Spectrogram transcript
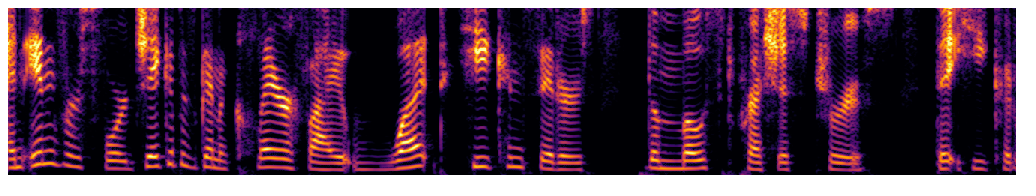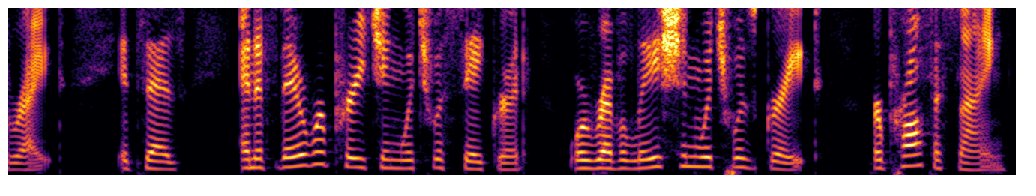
And in verse 4, Jacob is going to clarify what he considers the most precious truths that he could write. It says, And if there were preaching which was sacred, or revelation which was great, or prophesying,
